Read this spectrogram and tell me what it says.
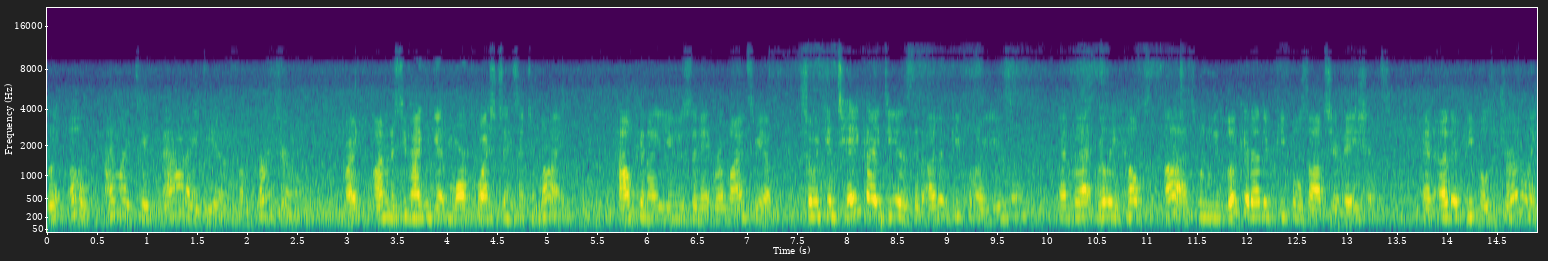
look, oh, I might take that idea from her journal, right? I'm going to see if I can get more questions into mine. How can I use and it reminds me of? So we can take ideas that other people are using, and that really helps us when we look at other people's observations and other people's journaling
